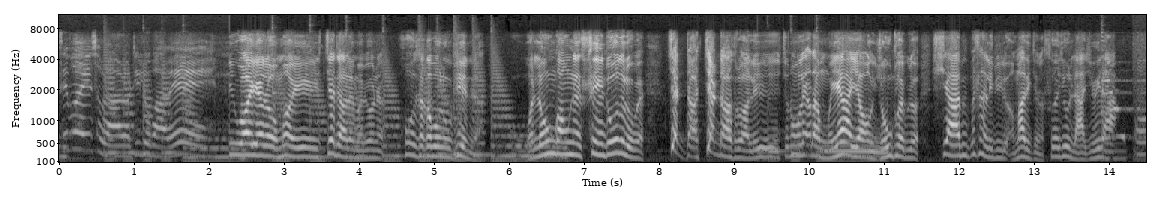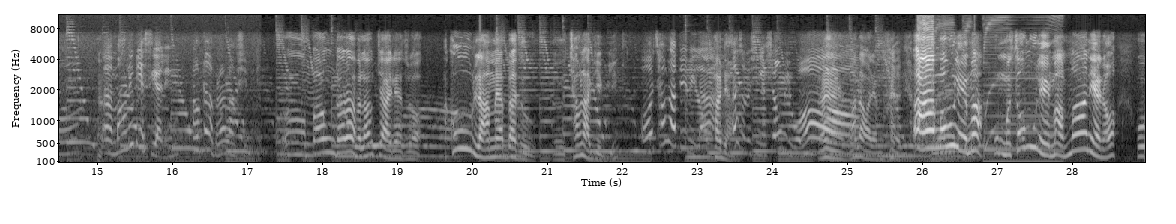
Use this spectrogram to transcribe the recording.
စေးပွားရေးဆိုတာကတော့ဒီလိုပါပဲစီးပွားရေးကတော့အမရေကြက်တာလည်းမပြောနဲ့ဟိုစကားပုံလုံးဖြစ်နေတာဝလုံးကောင်းနဲ့စင်တိုးသလိုပဲ ကြက်တာကြက်တာဆိုတာလေကျွန်တော်လည်းအဲ့ဒါမရရအောင်ရုံးထွက်ပြီးတော့ရှာပြီးပတ်စံလေးပြီးတော့အမဒီကျွန်တော်ဆွဲကြိုးလာရွေးတာအော်အဲမောင်လေးမျက်စိကလေပေါင်းတာဘယ်လောက်လောက်ရှိလဲအော်ပေါင်းထားတာဘယ်လောက်ကြာလဲဆိုတော့အခုလာမဲ့အပတ်ဆို6လပြည့်ပြီအော်6လပြည့်ပြီလားဟုတ်တယ်အဲ့ဆိုလို့ရှိရင်ရှုံးပြီဗောအဲမနာပါနဲ့မိုင်းလိုက်အာမဟုတ်ဘူးလေမဟိုမဆုံးဘူးလေမမှားနေရနော်ဟို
